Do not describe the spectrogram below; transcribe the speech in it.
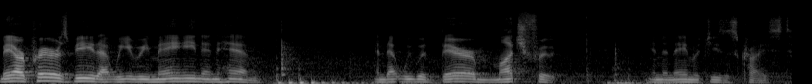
May our prayers be that we remain in him and that we would bear much fruit in the name of Jesus Christ.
